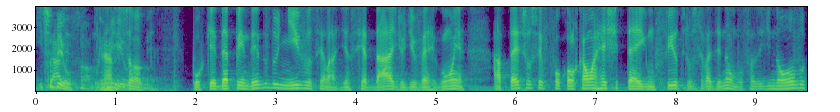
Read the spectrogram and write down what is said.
e grave, subiu. Sobe, grave, subiu. sobe. Porque dependendo do nível, sei lá, de ansiedade ou de vergonha, até se você for colocar uma hashtag, um filtro, você vai dizer, não, vou fazer de novo.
